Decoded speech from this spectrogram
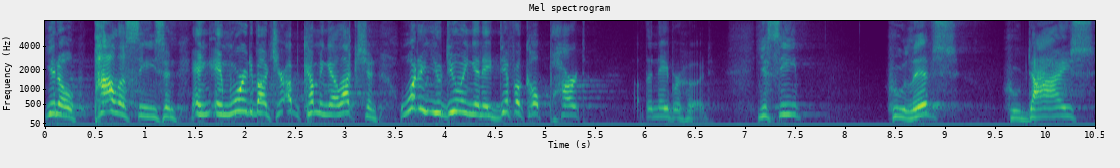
you know, policies and, and, and worried about your upcoming election? What are you doing in a difficult part of the neighborhood? You see, who lives, who dies,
